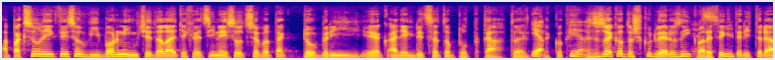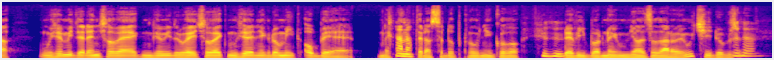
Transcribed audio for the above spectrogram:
A pak jsou lidi, kteří jsou výborní učitelé těch věcí, nejsou třeba tak dobrý jak, a někdy se to potká. To, je jo, jako, jo. to jsou jako trošku dvě různé kvality, které teda může mít jeden člověk, může mít druhý člověk, může někdo mít obě. Nechci teda se dotknout někoho, mm-hmm. kde je výborný umělec a zároveň učí dobře. Mm-hmm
